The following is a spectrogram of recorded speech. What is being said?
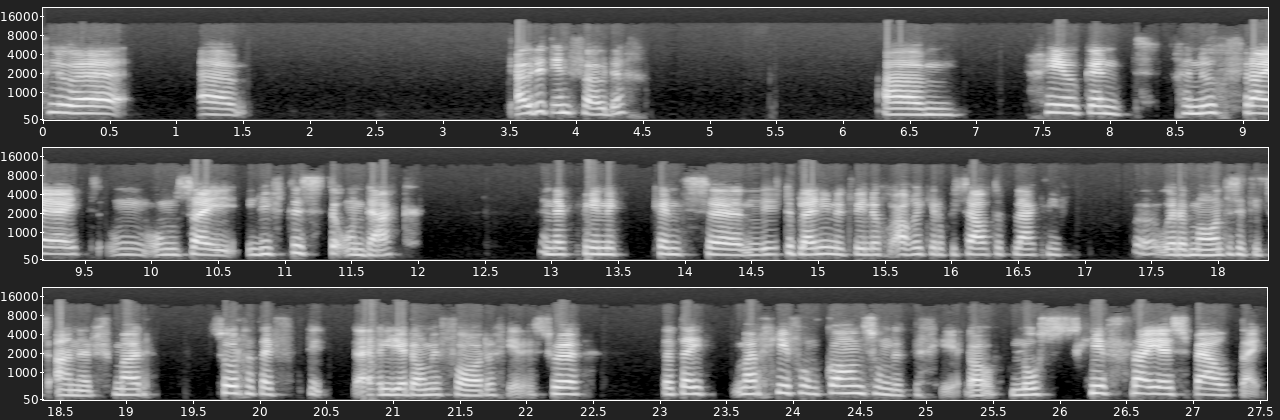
glo ehm um, hou dit eenvoudig. Ehm um, gee jou kind genoeg vryheid om om sy liefdes te ontdek. En ek meen ek kind se liefde bly nie noodwendig elke keer op dieselfde plek nie. Uh, oor 'n maand is dit iets anders, maar sorg dat hy, die, hy leer daarmee vaardighede. So dat hy maar gee vir hom kans om dit te gee. Daar los gee vrye speltyd.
